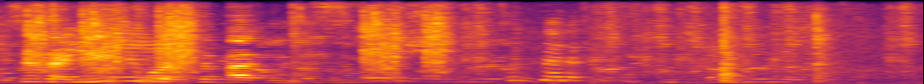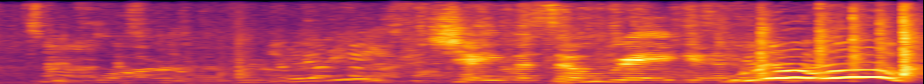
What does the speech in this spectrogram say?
He says, I need to work the buttons. Seamus O'Regan. Three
